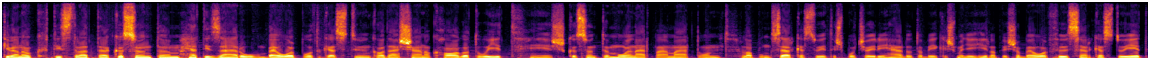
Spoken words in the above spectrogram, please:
kívánok, tisztelettel köszöntöm heti záró Beol podcastünk adásának hallgatóit, és köszöntöm Molnár Pál Mártont, lapunk szerkesztőjét, és Pocsai Rihárdot, a Békés megyei hírlap és a Beol főszerkesztőjét.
